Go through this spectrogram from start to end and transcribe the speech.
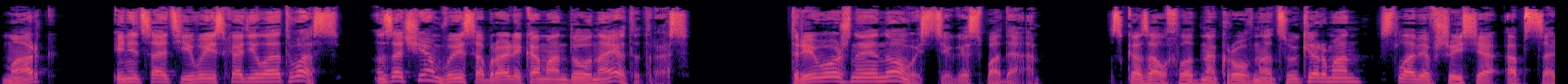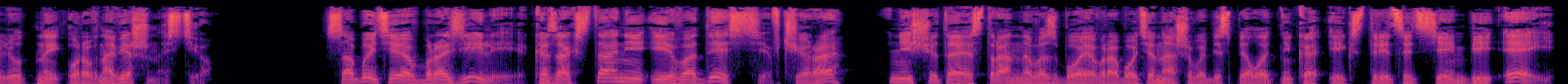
Марк, инициатива исходила от вас. Зачем вы собрали команду на этот раз?» «Тревожные новости, господа», — сказал хладнокровно Цукерман, славившийся абсолютной уравновешенностью. События в Бразилии, Казахстане и в Одессе вчера не считая странного сбоя в работе нашего беспилотника X-37BA,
